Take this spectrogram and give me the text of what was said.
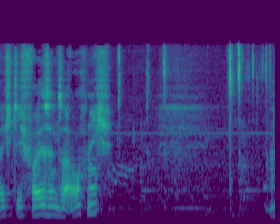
richtig voll sind sie auch nicht. Ja,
